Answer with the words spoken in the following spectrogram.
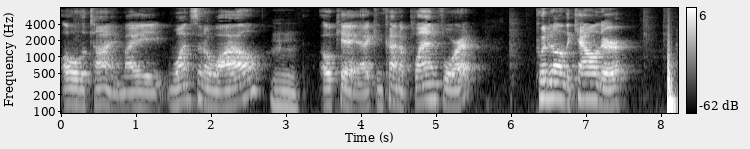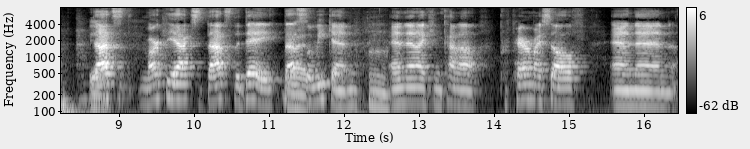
all the time. I once in a while. Mm. Okay, I can kind of plan for it. Put it on the calendar. Yeah. That's mark the X. That's the day. That's Right. the weekend, Mm. and then I can kind of prepare myself, and then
